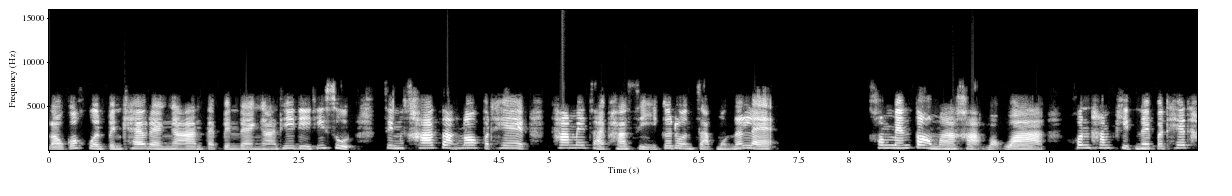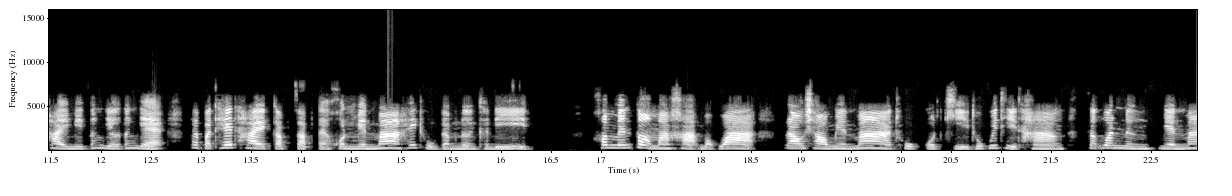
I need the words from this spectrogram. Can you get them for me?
เราก็ควรเป็นแค่แรงงาน แต่เป็นแรงงานที่ดีที่สุด สินค้าจากนอกประเทศ ถ้าไม่จ่ายภาษีก็โดนจับหมดนั่นแหละ คอมเมนต์ต่อมาค่ะ บอกว่า คนทำผิดในประเทศไทยมีตั้งเยอะตั้งแยะ แต่ประเทศไทยกลับจับแต่คนเมียนมาให้ถูกดำเนินคดีคอมเมนต์ต่อมาค่ะ บอกว่า เราชาวเมียนมาถูกกดขี่ทุกวิถีทาง สักวันหนึ่งเมียนมา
